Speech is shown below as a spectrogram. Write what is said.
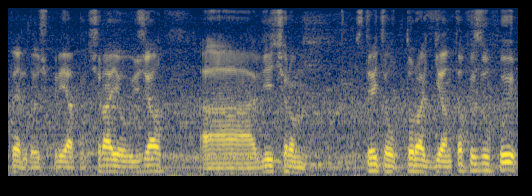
отель. Это очень приятно. Вчера я уезжал а, вечером, встретил турагентов из Уфы,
